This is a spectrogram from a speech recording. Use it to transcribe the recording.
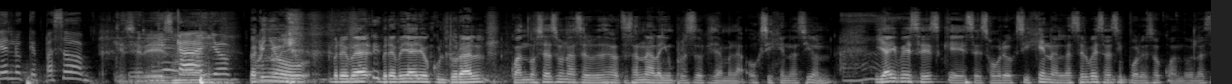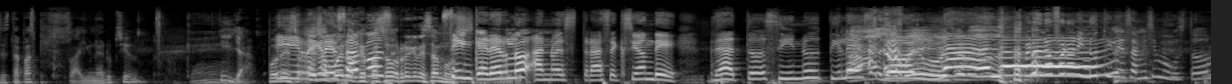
¿Qué es lo que pasó? Que se desmayó. cayó. Pequeño breve- breviario cultural. Cuando se hace una cerveza artesanal hay un proceso que se llama la oxigenación. Ah. Y hay veces que se sobreoxigenan las cervezas y por eso cuando las destapas pues, hay una erupción. Y ya. Por Y eso, eso fue lo que regresamos pasó. Regresamos. Sin quererlo a nuestra sección de datos inútiles Ah, veo. Pero no fueron inútiles. A mí sí me gustó.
